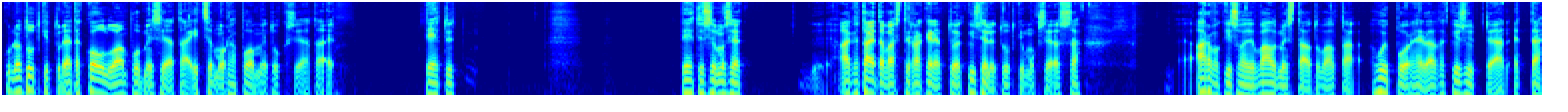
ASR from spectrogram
Kun on tutkittu näitä kouluampumisia tai itsemurhapommituksia tai tehty, tehty semmoisia aika taitavasti rakennettuja kyselytutkimuksia, jossa arvokisoihin valmistautuvalta huippuurheilijalta kysytään, että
